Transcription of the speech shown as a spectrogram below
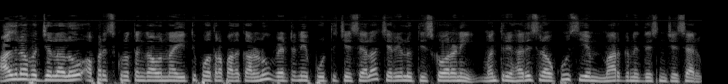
ఆదిలాబాద్ జిల్లాలో అపరిష్కృతంగా ఉన్న ఎత్తిపోతల పథకాలను వెంటనే పూర్తి చేసేలా చర్యలు తీసుకోవాలని మంత్రి హరీష్ రావుకు సీఎం మార్గనిర్దేశం చేశారు.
